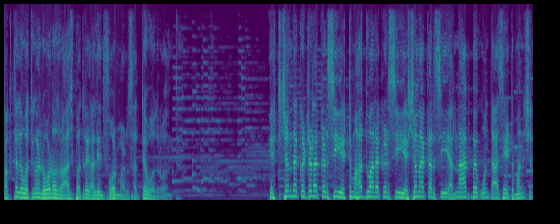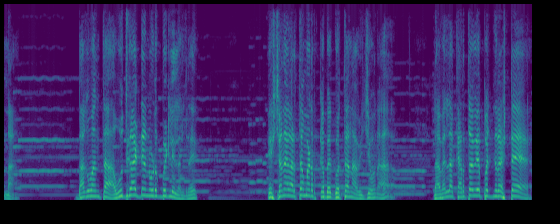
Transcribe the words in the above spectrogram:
ಪಕ್ಕದಲ್ಲೇ ಒತ್ಕೊಂಡು ಓಡೋದ್ರು ಆಸ್ಪತ್ರೆಗೆ ಅಲ್ಲಿಂದ ಫೋನ್ ಮಾಡು, ಸತ್ತೇ ಹೋದ್ರು ಅಂತ. ಎಷ್ಟು ಚಂದ ಕಟ್ಟಡ ಕಟ್ಸಿ, ಎಷ್ಟು ಮಹದ್ವಾರ ಕಟ್ಸಿ, ಎಷ್ಟು ಜನ ಕರೆಸಿ ಅನ್ನ ಹಾಕ್ಬೇಕು ಅಂತ ಆಸೆ ಇಟ್ಟು ಮನುಷ್ಯನ ಭಗವಂತ ಉದ್ಘಾಟನೆ ನೋಡಕ್ ಬಿಡ್ಲಿಲ್ಲಲ್ರಿ? ಎಷ್ಟು ಚೆನ್ನಾಗಿ ಅರ್ಥ ಮಾಡ್ಕೋಬೇಕು ಗೊತ್ತಾ ನಾವು ಜೀವನ? ನಾವೆಲ್ಲ ಕರ್ತವ್ಯ ಪಜ್ಞರಷ್ಟೇ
